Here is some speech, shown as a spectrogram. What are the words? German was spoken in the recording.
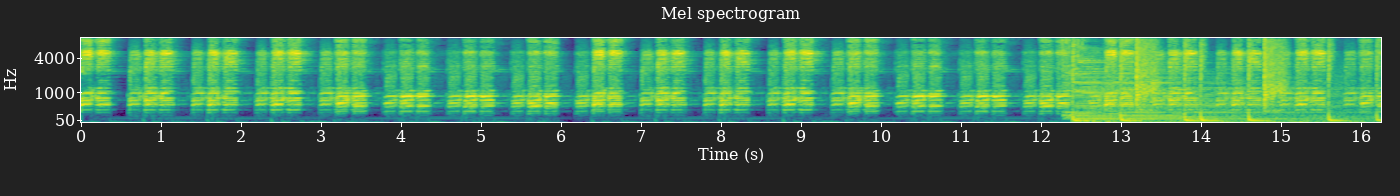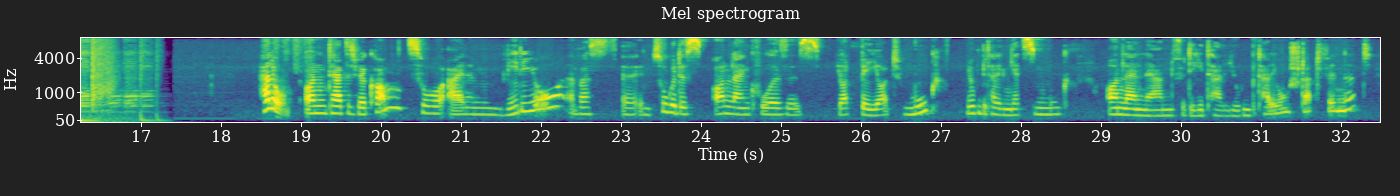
Hallo und herzlich willkommen zu einem Video, was äh, im Zuge des Online-Kurses JBJ MOOC, Jugendbeteiligung jetzt MOOC, Online-Lernen für digitale Jugendbeteiligung stattfindet.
